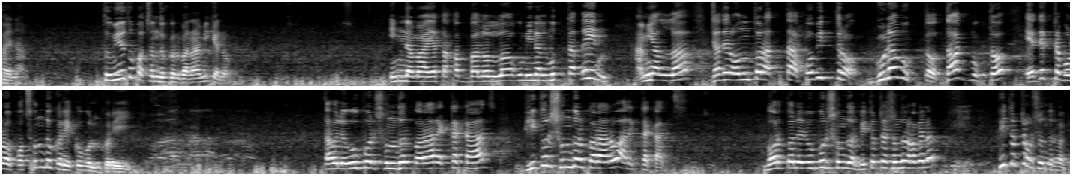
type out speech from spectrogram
হয় না। তুমিও তো পছন্দ করবা না, আমি কেন? আমি আল্লাহ, যাদের অন্তর আত্মা পবিত্র, গুণামুক্ত দাগ মুক্ত এদেরটা বড় পছন্দ করে কবুল করি। তাহলে উপর সুন্দর করার একটা কাজ, ভিতর সুন্দর করারও আরেকটা কাজ। বর্তনের উপর সুন্দর, ভিতরটা সুন্দর হবে না? ভিতরটাও সুন্দর হবে।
